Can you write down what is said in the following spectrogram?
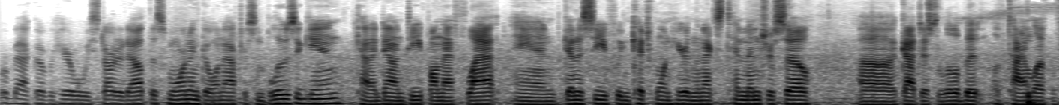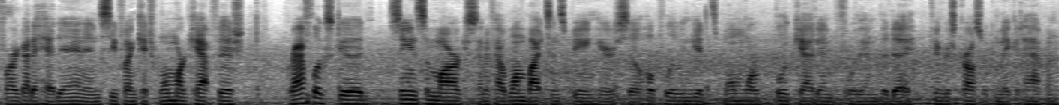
We're back over here where we started out this morning, going after some blues again, kind of down deep on that flat, and gonna see if we can catch one here in the next 10 minutes or so. Uh, got just a little bit of time left before I gotta head in and see if I can catch one more catfish. Graph looks good, seeing some marks, and I've had one bite since being here, so hopefully we can get one more blue cat in before the end of the day. Fingers crossed we can make it happen.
